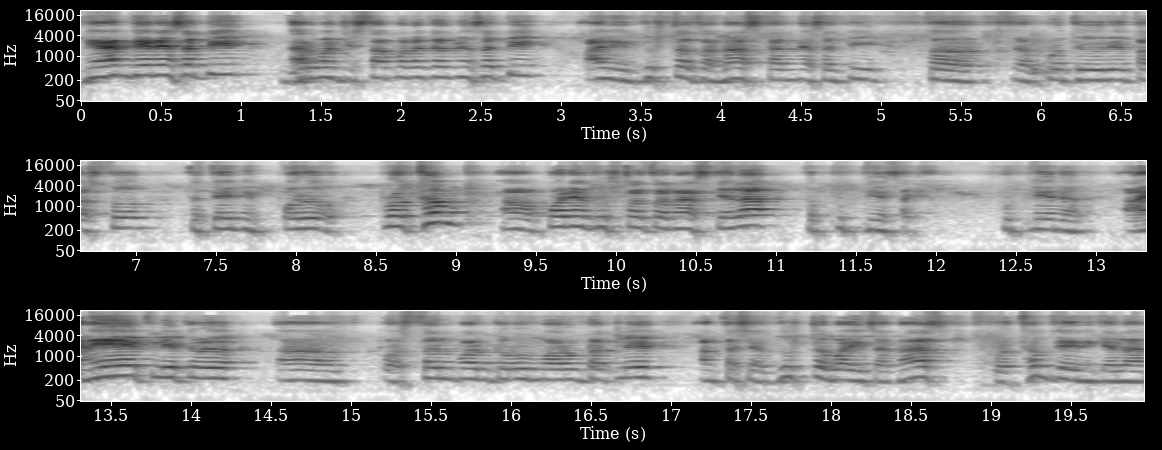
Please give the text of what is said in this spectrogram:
ज्ञान देण्यासाठी धर्माची स्थापना करण्यासाठी आणि दुष्टाचा नाश करण्यासाठी तर पृथ्वीवर येत असतो तर त्यांनी पर प्रथम अं, कोण्या दुष्टाचा नाश केला? तर पुतणेचा केला. पुतणेनं अनेक लेकरं स्तनपान करून मारून टाकले आणि तशा दुष्टबाईचा नाश प्रथम त्यांनी केला.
